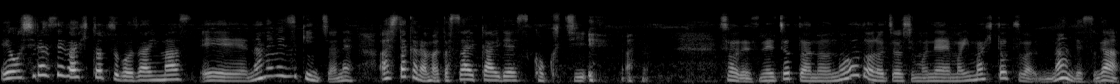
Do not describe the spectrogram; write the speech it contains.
えー、お知らせが一つございます。えー、斜めずきんちはね、明日からまた再開です。告知。そうですねちょっとあの喉の調子もね、まあ、今一つはなんですが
